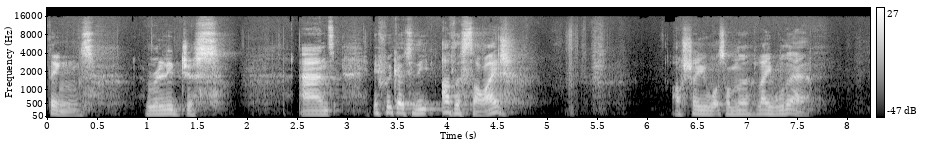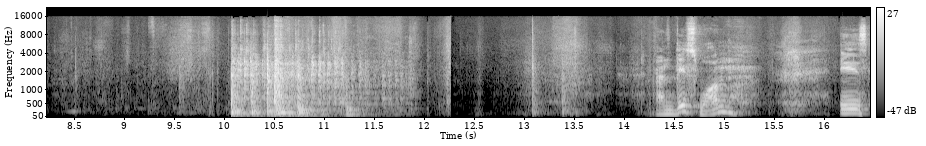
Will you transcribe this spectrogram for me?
things, religious. And if we go to the other side, I'll show you what's on the label there. And this one is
